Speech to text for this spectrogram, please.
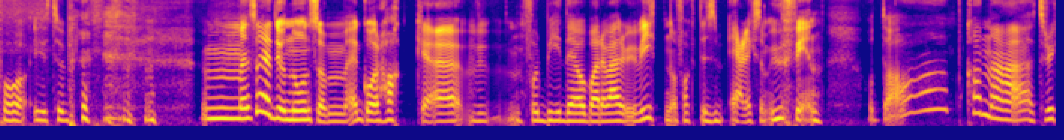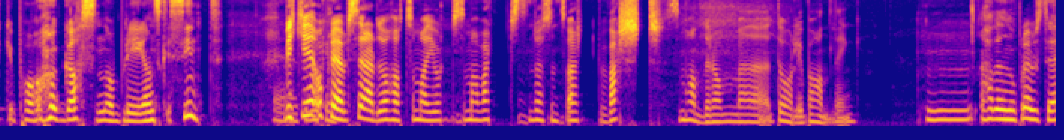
på YouTube. men så er det jo noen som går hakket forbi det å bare være uviten og faktisk er liksom ufin. Og da kan jeg trykke på gassen og bli ganske sint. Hvilke opplevelser er det du har hatt som har, gjort, som har vært, som du har syntes vært verst, som handler om uh, dårlig behandling? Mm, jeg hadde en opplevelse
